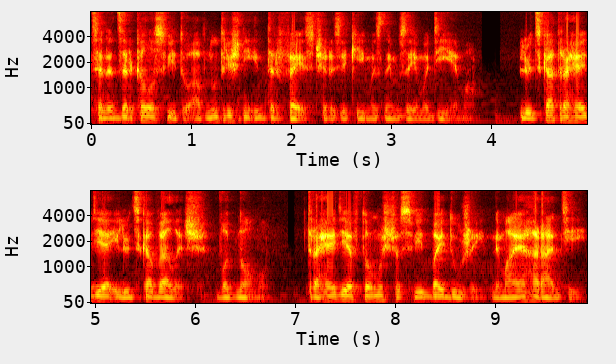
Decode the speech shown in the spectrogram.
це не дзеркало світу, а внутрішній інтерфейс, через який ми з ним взаємодіємо. Людська трагедія і людська велич в одному. Трагедія в тому, що світ байдужий, немає гарантій,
